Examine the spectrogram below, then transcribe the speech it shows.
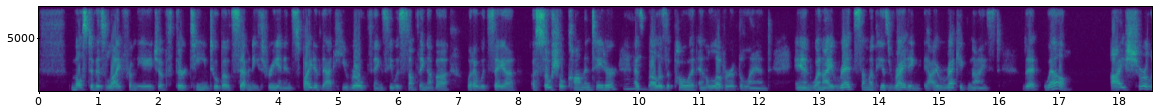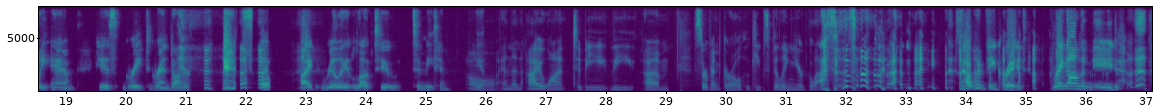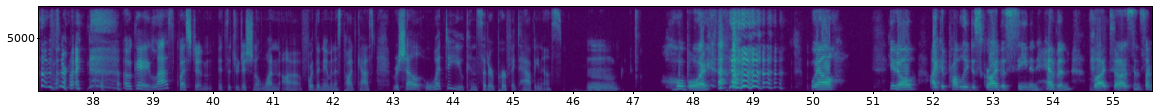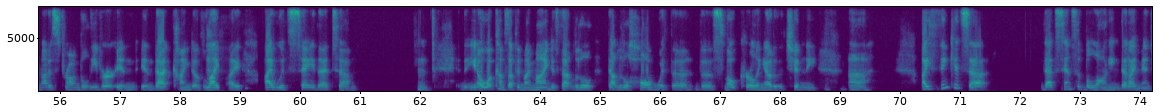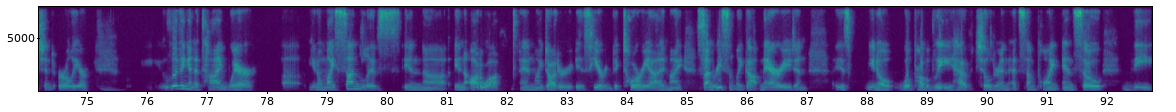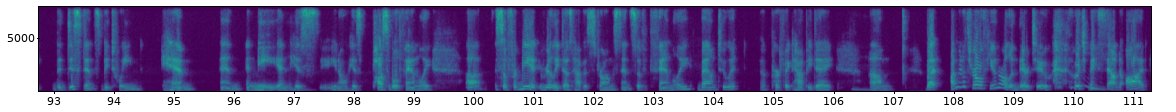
most of his life from the age of 13 to about 73 and in spite of that he wrote things. He was something of a what i would say a, a social commentator as Mm. well as a poet and a lover of the land. And when i read some of his writing i recognized that well i surely am his great granddaughter. So i'd really love to to meet him. Oh, and then I want to be the um, servant girl who keeps filling your glasses that night. that would be great bring on the mead That's right. Okay, last question. It's a traditional one uh, for the Numinous podcast. Rachelle, what do you consider perfect happiness? Mm. Oh boy. well, you know, I could probably describe a scene in heaven, but uh, since I'm not a strong believer in in that kind of life, I I would say that um, hmm, you know what comes up in my mind is that little that little home with the the smoke curling out of the chimney. Mhm. Uh, I think it's uh, that sense of belonging that I mentioned earlier living in a time where uh, you know my son lives in uh, in Ottawa and my daughter is here in Victoria and my son recently got married and is you know will probably have children at some point and so the the distance between him and and me and his you know his possible family uh, so for me it really does have a strong sense of family bound to it a perfect happy day Mm. um, but I'm going to throw a funeral in there too, which may Mm. sound odd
